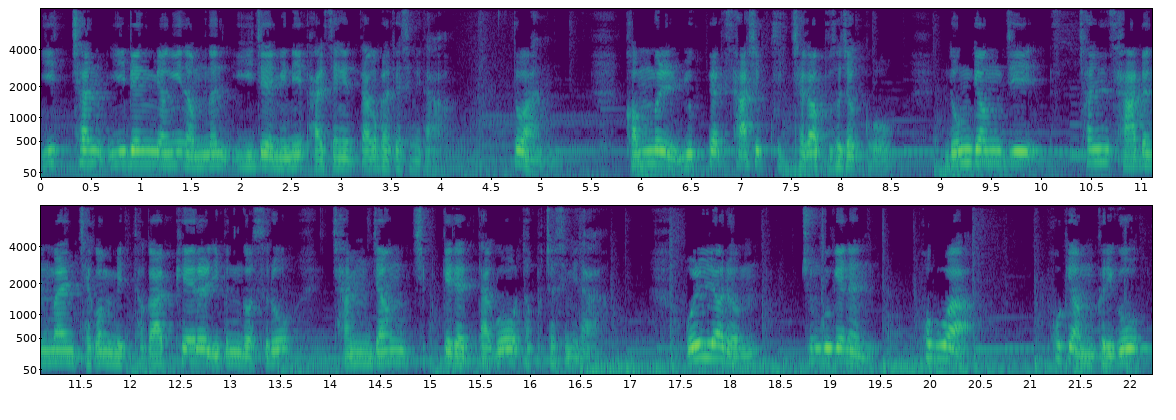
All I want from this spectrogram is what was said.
2,200명이 넘는 이재민이 발생했다고 밝혔습니다. 또한 건물 649채가 부서졌고 농경지 1,400만 제곱미터가 피해를 입은 것으로 잠정 집계됐다고 덧붙였습니다. 올여름 중국에는 폭우와 폭염 그리고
